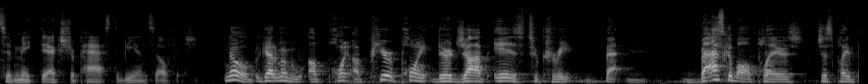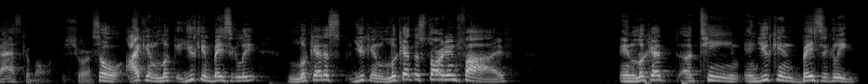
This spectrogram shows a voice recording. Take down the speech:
to make the extra pass to be unselfish. No, but you got to remember a point, a pure point. Their job is to create ba- basketball players. Just play basketball. Sure. So I can look. You can basically look at a. You can look at the starting five, and look at a team, and you can basically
